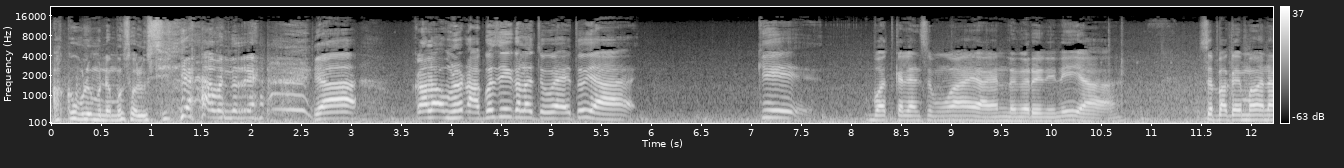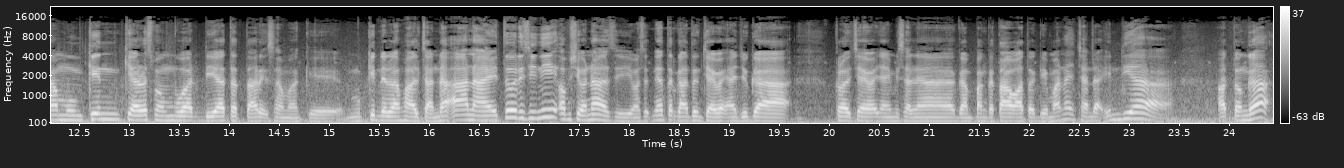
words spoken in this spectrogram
aku belum menemu solusinya benernya. Ya, kalau menurut aku sih kalau cuek itu ya ki buat kalian semua ya yang dengerin ini ya sebagaimana mungkin Ki harus membuat dia tertarik sama Ki. Mungkin dalam hal candaan. Nah, itu di sini opsional sih. Maksudnya tergantung ceweknya juga. Kalau ceweknya misalnya gampang ketawa atau gimana, candain dia. Atau enggak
